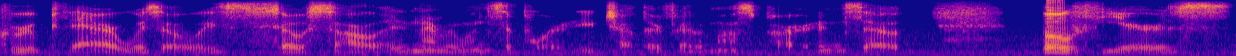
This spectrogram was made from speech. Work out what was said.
group there was always so solid and everyone supported each other for the most part. And so both years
